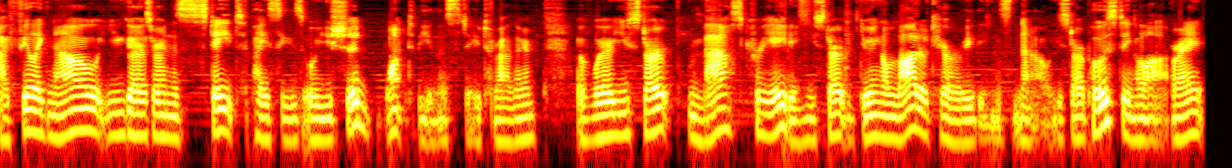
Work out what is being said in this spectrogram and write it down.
I feel like now you guys are in this state, Pisces, or you should want to be in this state, rather, of where you start mass creating. You start doing a lot of tarot readings now. You start posting a lot, right?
